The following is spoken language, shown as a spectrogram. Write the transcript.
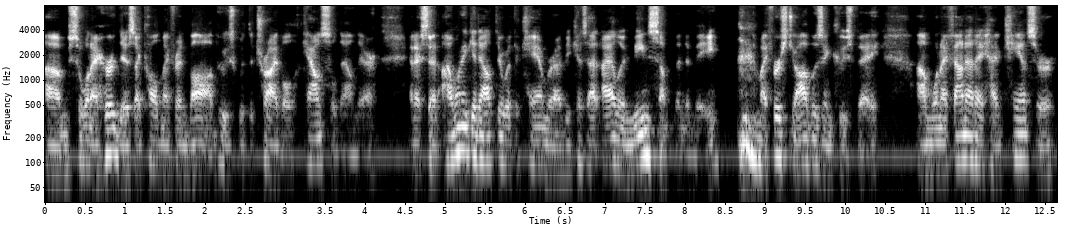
Um, so when I heard this, I called my friend Bob, who's with the tribal council down there. And I said, I want to get out there with the camera because that island means something to me. my first job was in Coos Bay. Um, when I found out I had cancer,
